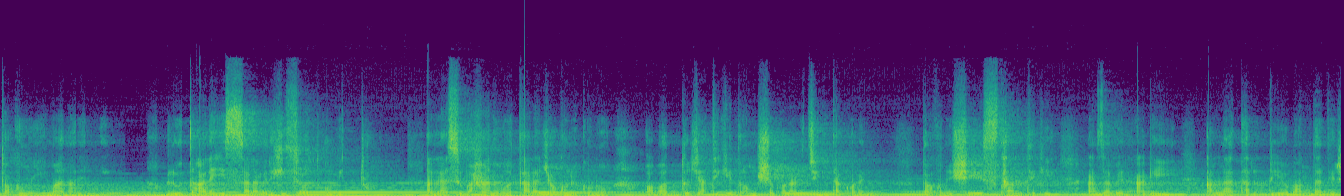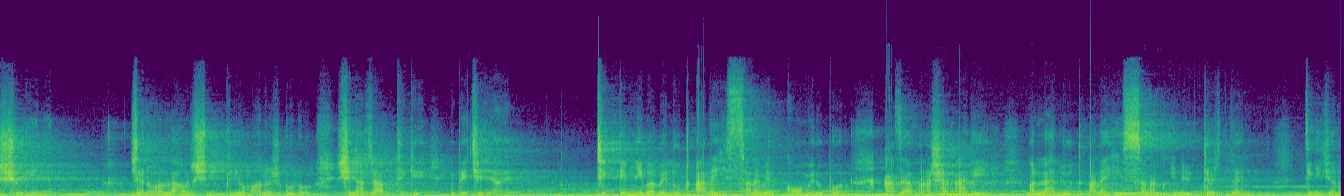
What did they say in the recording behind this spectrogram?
তখনও ইমান আনেননি। লুত আলাইহি সালামের হিজরত ও মৃত্যু। আল্লাহ সুবাহান তারা যখন কোনো অবাধ্য জাতিকে ধ্বংস করার চিন্তা করেন, তখন সেই স্থান থেকে আজাবের আগেই আল্লাহ তার প্রিয় বান্দাদের সরিয়ে নেন, যেন আল্লাহর সেই প্রিয় মানুষগুলো সেই আজাব থেকে বেঁচে যায়। ঠিক তেমনিভাবে লুত আলাইহিসালামের কমের উপর আজাব আসার আগেই আল্লাহ লুত আলাইহিসালামকে নির্দেশ দেন, তিনি যেন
